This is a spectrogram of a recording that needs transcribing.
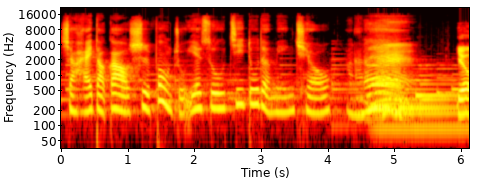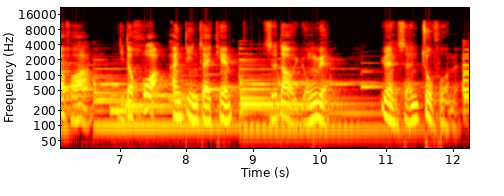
小孩祷告是奉主耶稣基督的名求，阿门。耶和华，你的话安定在天，直到永远。愿神祝福我们。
